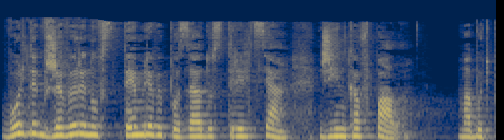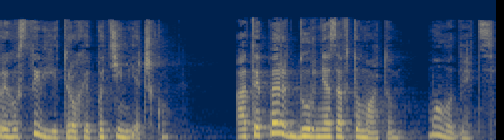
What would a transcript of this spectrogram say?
Вольдик вже виринув з темряви позаду стрільця. Жінка впала. Мабуть, пригостив її трохи по тім'ячку. А тепер дурня з автоматом. Молодець.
